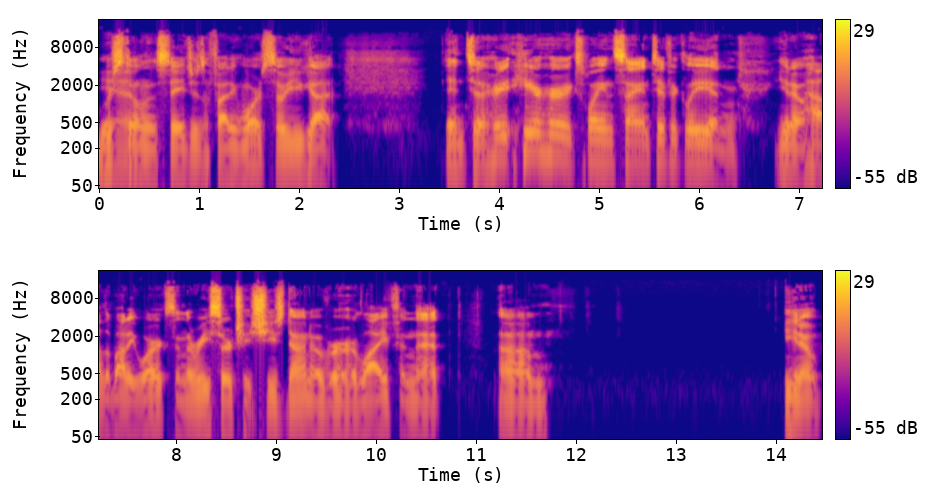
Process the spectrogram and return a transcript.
we're still in the stages of fighting wars so you got and to hear her explain scientifically and you know how the body works and the research that she's done over her life and that um you know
